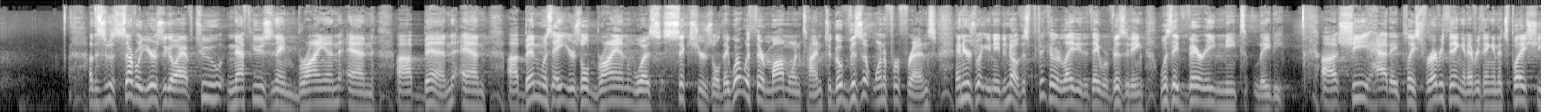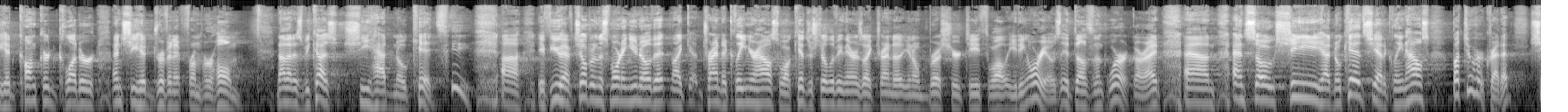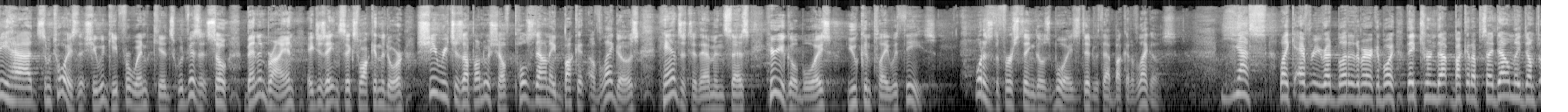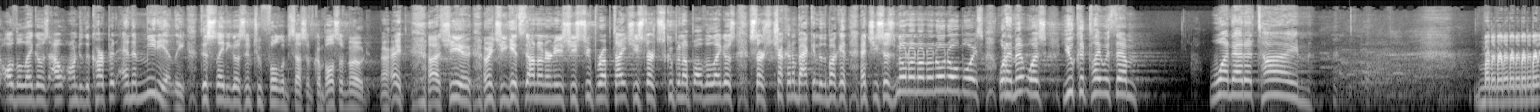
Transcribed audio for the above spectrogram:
Uh, this was several years ago. I have two nephews named Brian and uh, Ben. And uh, Ben was eight years old, Brian was six years old. They went with their mom one time to go visit one of her friends. And here's what you need to know this particular lady that they were visiting was a very neat lady. Uh, she had a place for everything and everything in its place. She had conquered clutter and she had driven it from her home. Now, that is because she had no kids. uh, if you have children this morning, you know that like trying to clean your house while kids are still living there is like trying to, you know, brush your teeth while eating Oreos. It doesn't work, all right? And, and so she had no kids, she had a clean house, but to her credit, she had some toys that she would keep for when kids would visit. So Ben and Brian, ages eight and six, walk in the door. She reaches up onto a shelf, pulls down a bucket of Legos, hands it to them, and says, Here you go, boys, you can play with these. What is the first thing those boys did with that bucket of Legos? Yes, like every red blooded American boy, they turned that bucket upside down, they dumped all the Legos out onto the carpet, and immediately this lady goes into full obsessive compulsive mode. All right. Uh, she, I mean, she gets down on her knees, she's super uptight, she starts scooping up all the Legos, starts chucking them back into the bucket, and she says, No, no, no, no, no, no, boys. What I meant was you could play with them one at a time.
